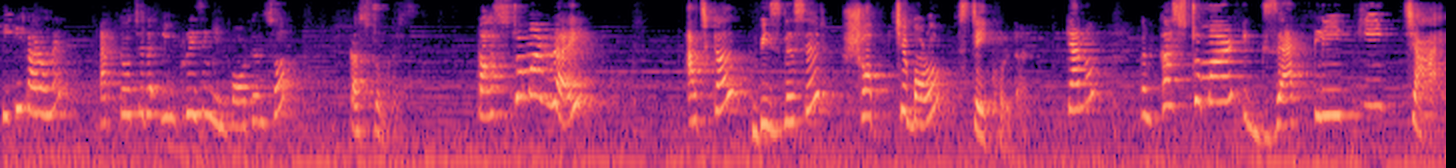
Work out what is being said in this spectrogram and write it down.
কি কি কারণে? একটা হচ্ছে the increasing importance of customers কাস্টমাররাই আজকাল বিজনেসের সবচেয়ে বড় স্টেক হোল্ডার কেন? কারণ কাস্টমার এক্স্যাক্টলি কি চায়,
